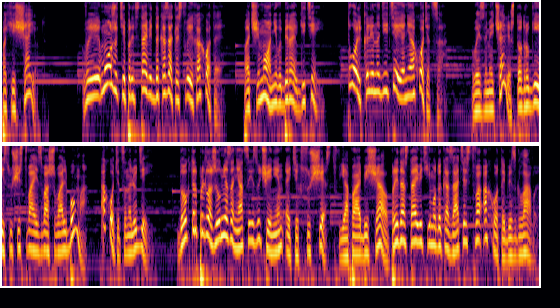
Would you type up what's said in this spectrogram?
похищают? Вы можете представить доказательства их охоты? Почему они выбирают детей? Только ли на детей они охотятся? Вы замечали, что другие существа из вашего альбома охотятся на людей? Доктор предложил мне заняться изучением этих существ. Я пообещал предоставить ему доказательства охоты безглавых.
